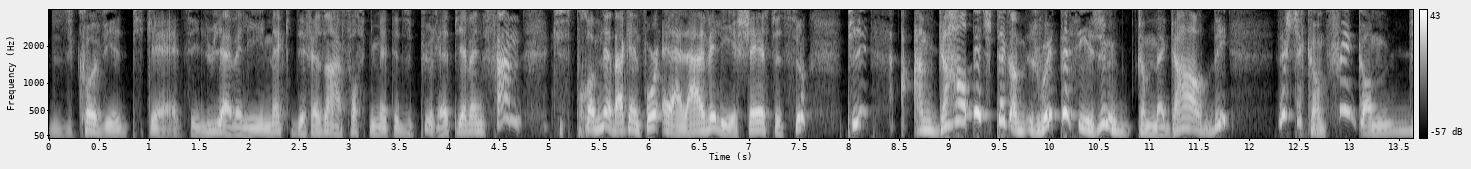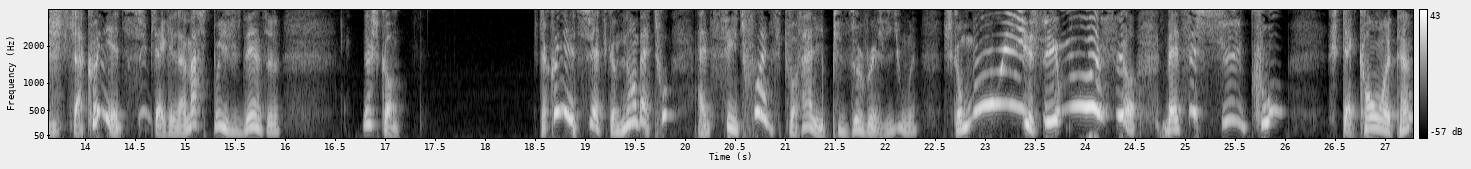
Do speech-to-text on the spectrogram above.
du, du COVID, puis que, tu lui, il avait les mecs qui défaisaient à force qui mettaient du purée. Puis il y avait une femme qui se promenait back and forth, elle, elle lavait les chaises, pis tout ça. Puis elle, me gardait, tout était comme, je voyais ses yeux me- comme me garder. Là, j'étais comme, freak, comme, je la connais-tu? Pis avec le masque, c'est pas évident, tu. Là, je suis comme, je te connais-tu? Elle dit comme, non, ben toi, elle dit, c'est toi, elle dit, qui va faire les pizza review, hein. Je suis comme, oui, c'est moi, ça! Ben, tu sais, sur le coup, j'étais content.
